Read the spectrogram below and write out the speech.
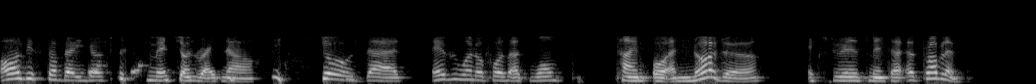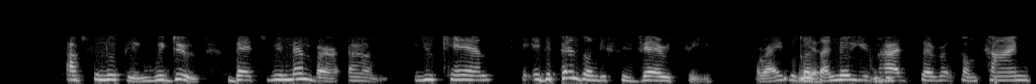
all this stuff that you just mentioned right now shows that every one of us at one time or another experience mental health problem. Absolutely, we do. But remember, um, you can, it depends on the severity right? Because yes. I know you've mm-hmm. had several some times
